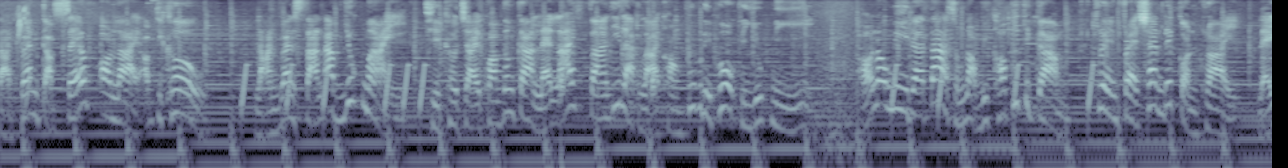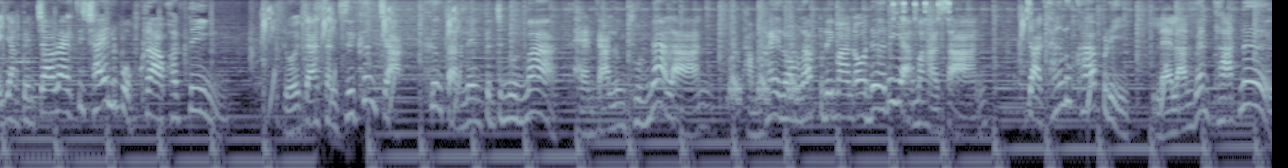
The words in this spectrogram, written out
ตัดแว่นกับ Self Online Optical ร้านแว่นสตาร์ทอัพยุคใหม่ ที่เข้าใจความต้องการและไลฟ์สไตล์ที่หลากหลายของผู้บริโภคในยุคนี้ ราะเรามี Data สำหรับวิเคราะห์พฤติกรรม เทรนด์แฟชั่นได้ก่อนใคร และยังเป็นเจ้าแรกที่ใช้ระบบ Cloud Cutting โดยการสั่งซื้อเครื่องจักร เครื่องตัดเลนเป็นจำนวนมาก แทนการลงทุนหน้าร้านทำให้รองรับปริมาณออเดอร์ได้อย่างมหาศาล จากทั้งลูกค้าปลีก และร้านแว่นพาร์ทเนอร์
